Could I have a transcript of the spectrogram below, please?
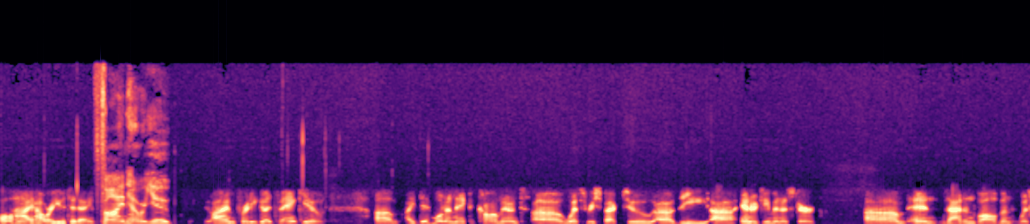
Oh, hi. How are you today? Fine. How are you? I'm pretty good, thank you. Um, I did want to make a comment uh, with respect to uh, the uh, energy minister um, and that involvement with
